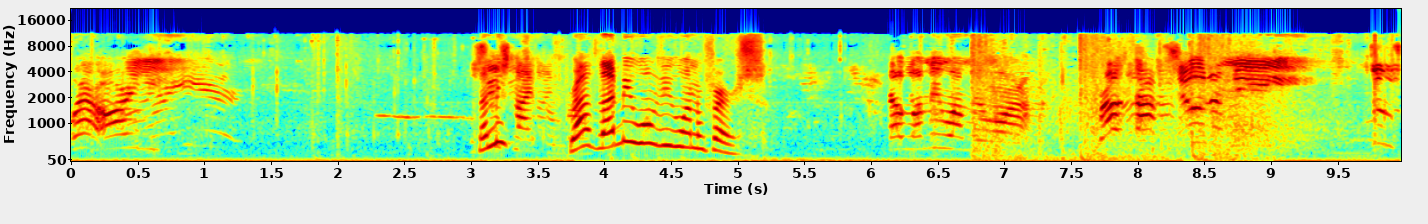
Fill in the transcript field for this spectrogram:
Where are you? Let me, snipe let me 1v1 him first. No, let me 1v1 him. Bro, stop shooting me. Dude,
